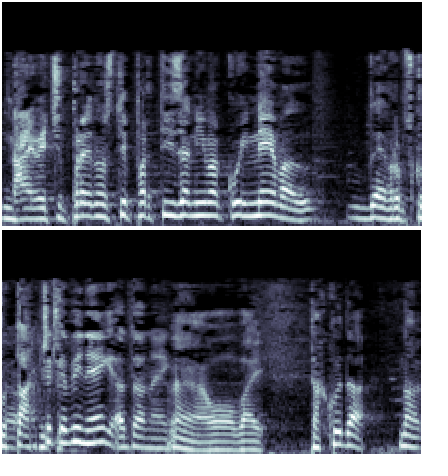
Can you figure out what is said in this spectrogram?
najveću prednost je Partizan ima koji nema evropsko A takmičenje. čekaj, vi ne, a da, ne. Ne, ovaj, tako da, na,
